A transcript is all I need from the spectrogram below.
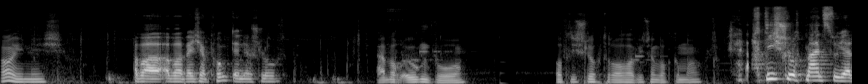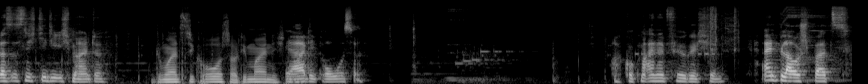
Oh, ich nicht. Aber, aber welcher Punkt in der Schlucht? Einfach irgendwo. Auf die Schlucht drauf habe ich einfach gemacht. Ach, die Schlucht meinst du ja, das ist nicht die, die ich meinte. Du meinst die große, die meine ich Ja, nicht. die große. Ach, guck mal, ein Vögelchen. Ein Blauspatz.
